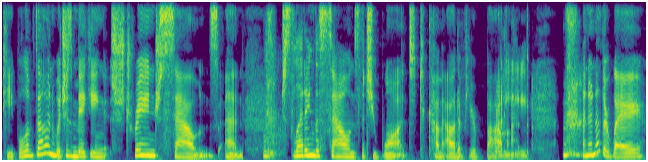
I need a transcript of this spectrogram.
people have done, which is making strange sounds and just letting the sounds that you want to come out of your body. and another way,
